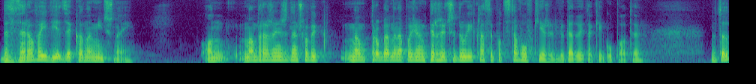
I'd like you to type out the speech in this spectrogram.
bez zerowej wiedzy ekonomicznej, on, mam wrażenie, że ten człowiek ma problemy na poziomie pierwszej czy drugiej klasy podstawówki, jeżeli wygaduje takie głupoty, no to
